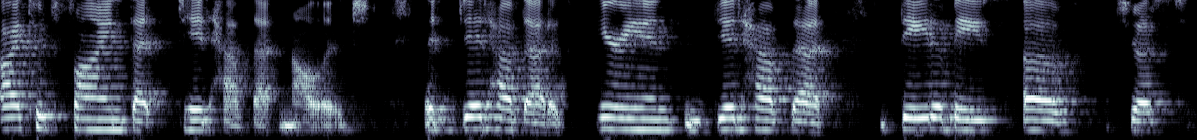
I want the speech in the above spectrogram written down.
I could find that did have that knowledge, that did have that experience, and did have that database of just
